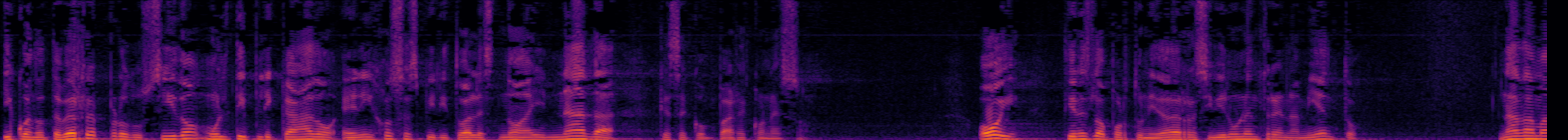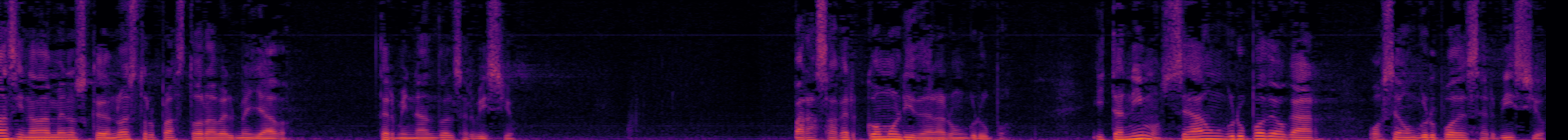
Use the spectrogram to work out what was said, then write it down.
Y cuando te ves reproducido, multiplicado en hijos espirituales, no hay nada que se compare con eso. Hoy tienes la oportunidad de recibir un entrenamiento, nada más y nada menos que de nuestro pastor Abel Mellado, terminando el servicio, para saber cómo liderar un grupo. Y te animo, sea un grupo de hogar o sea un grupo de servicio,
